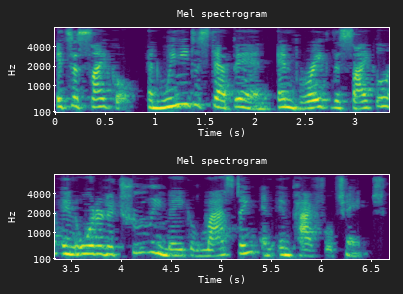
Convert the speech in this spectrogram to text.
It's a cycle, and we need to step in and break the cycle in order to truly make lasting and impactful change.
